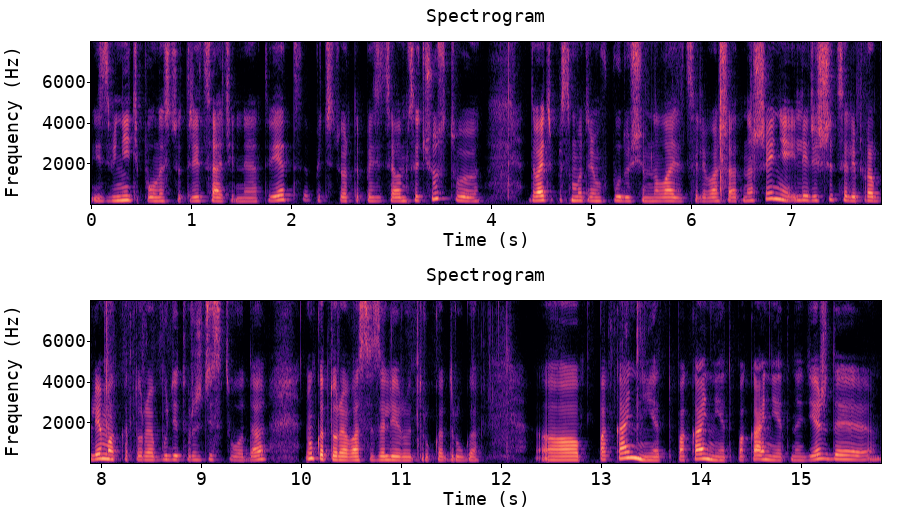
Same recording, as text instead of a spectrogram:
извините, полностью отрицательный ответ по четвертой позиции. Я вам сочувствую. Давайте посмотрим в будущем, наладятся ли ваши отношения или решится ли проблема, которая будет в Рождество, да, ну, которая вас изолирует друг от друга. А, пока нет, пока нет, пока нет надежды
